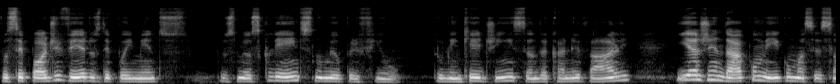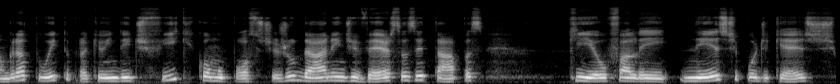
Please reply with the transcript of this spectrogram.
Você pode ver os depoimentos dos meus clientes no meu perfil do LinkedIn Sandra Carnevale e agendar comigo uma sessão gratuita para que eu identifique como posso te ajudar em diversas etapas que eu falei neste podcast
